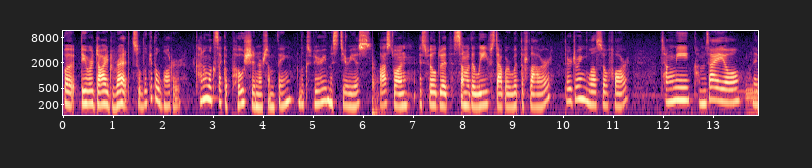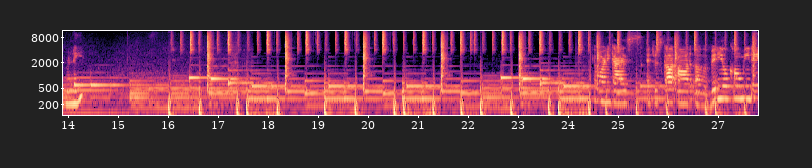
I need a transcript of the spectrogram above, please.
but they were dyed red. So look at the water. Kind of looks like a potion or something. Looks very mysterious. Last one is filled with some of the leaves that were with the flower. They're doing well so far. 장미 감사해요, 레블리. Good morning guys. I just got out of a video call meeting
